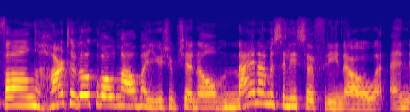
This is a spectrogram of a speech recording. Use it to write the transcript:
Van harte welkom allemaal op mijn YouTube channel. Mijn naam is Elisa Frino en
